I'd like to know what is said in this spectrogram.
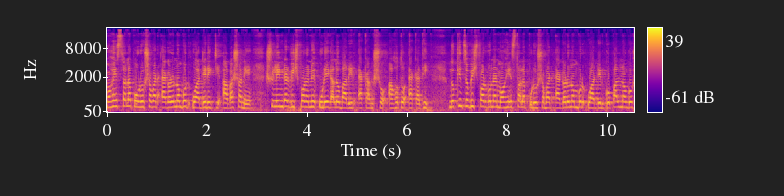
মহেশতলা পৌরসভার এগারো নম্বর ওয়ার্ডের একটি আবাসনে সিলিন্ডার বিস্ফোরণে উড়ে গেল বাড়ির একাংশ আহত একাধিক। দক্ষিণ চব্বিশ পরগনার মহেশতলা পুরসভার এগারো নম্বর ওয়ার্ডের গোপালনগর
